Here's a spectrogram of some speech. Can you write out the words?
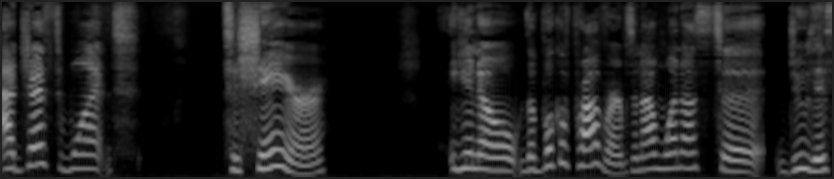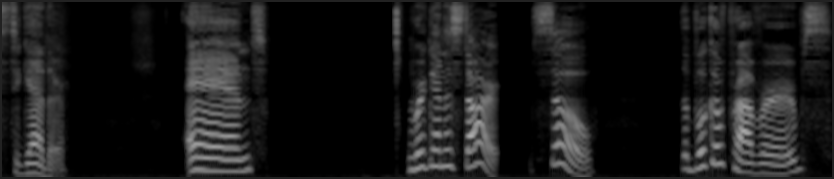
I just want to share, you know, the book of Proverbs, and I want us to do this together. And we're going to start. So, the book of Proverbs,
